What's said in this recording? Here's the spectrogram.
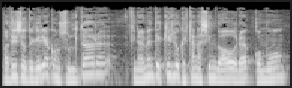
Patricio, te quería consultar finalmente qué es lo que están haciendo ahora como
